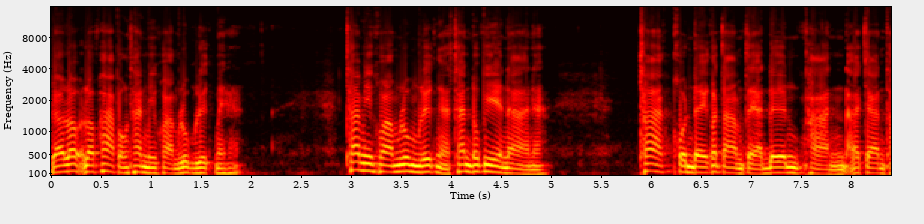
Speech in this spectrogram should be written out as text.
แล้วแล้วภาพของท่านมีความลุ่มลึกไหมฮะถ้ามีความลุ่มลึกอะท่านต้องพิจารณานะถ้าคนใดก็ตามแต่เดินผ่านอาจารย์ถ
